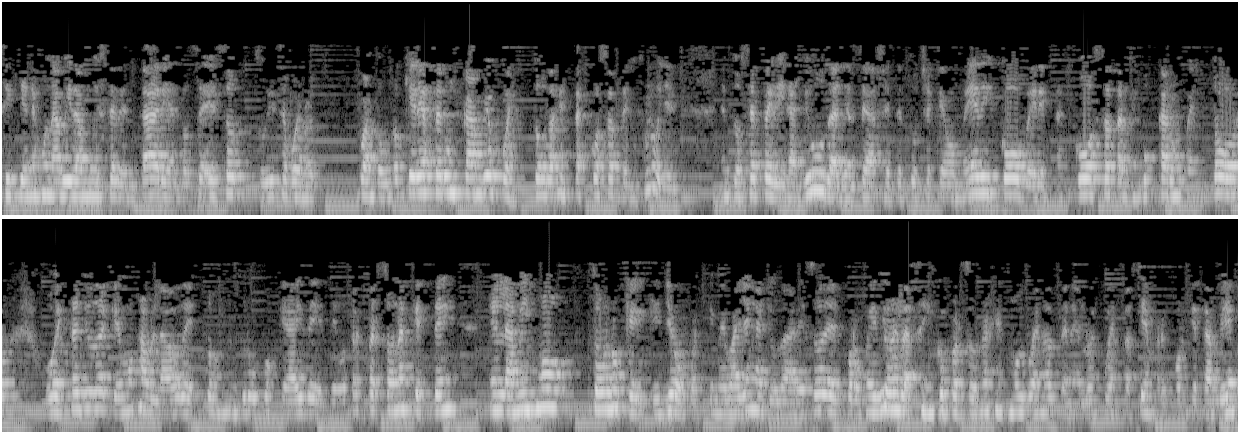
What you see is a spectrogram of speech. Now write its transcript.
si tienes una vida muy sedentaria, entonces eso, tú dices, bueno, cuando uno quiere hacer un cambio, pues todas estas cosas te influyen. Entonces pedir ayuda, ya sea hacerte tu chequeo médico, ver estas cosas, también buscar un mentor o esta ayuda que hemos hablado de estos grupos que hay de, otras personas que estén en la mismo tono que, yo, pues que me vayan a ayudar. Eso del promedio de las cinco personas es muy bueno tenerlo en cuenta siempre, porque también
